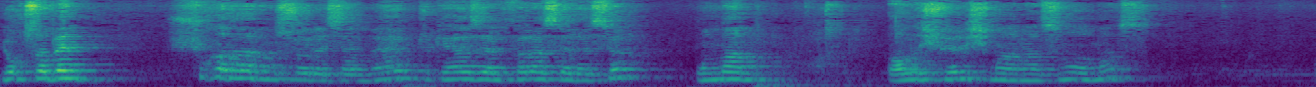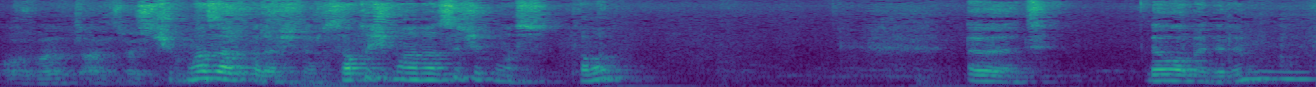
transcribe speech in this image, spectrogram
Yoksa ben şu kadarını söylesem ve hep tükehazel ferase desem bundan alışveriş manası olmaz? Çıkmaz arkadaşlar. Satış manası çıkmaz. Tamam. Evet. Devam edelim.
